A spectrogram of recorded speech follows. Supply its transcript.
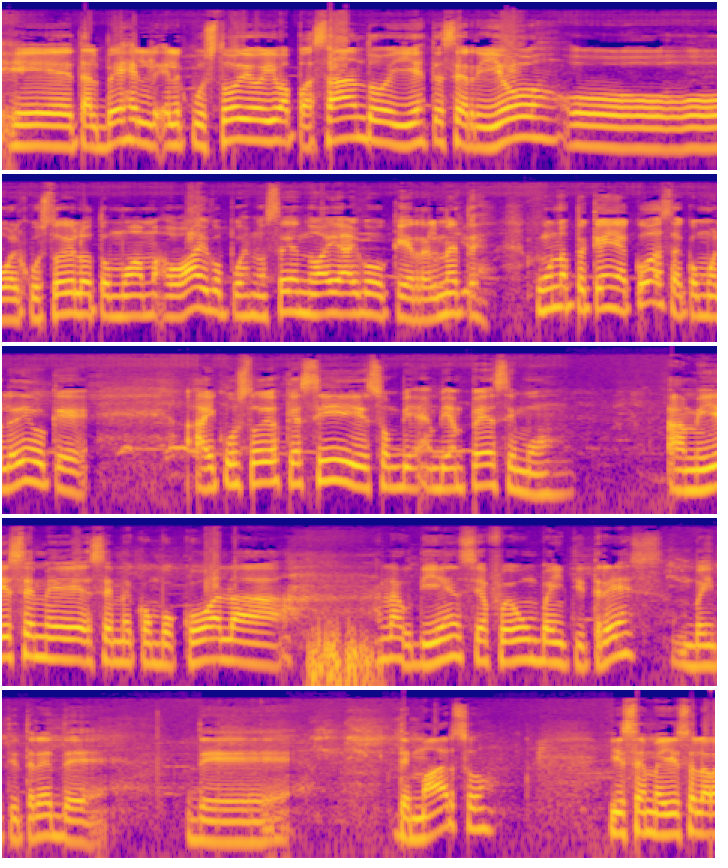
eh, tal vez el, el, custodio iba pasando y este se rió o, el custodio lo tomó a, o algo, pues no sé, no hay algo que realmente una pequeña cosa, como le digo, que hay custodios que sí son bien, bien pésimos. A mí se me, se me convocó a la, la audiencia, fue un 23, un 23 de, de, de marzo, y se me hizo la,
